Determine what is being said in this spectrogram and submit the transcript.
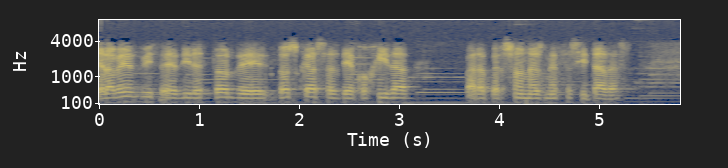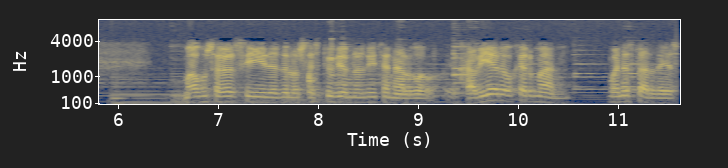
y a la vez vicedirector de dos casas de acogida para personas necesitadas. Vamos a ver si desde los estudios nos dicen algo. Javier o Germán, buenas tardes.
